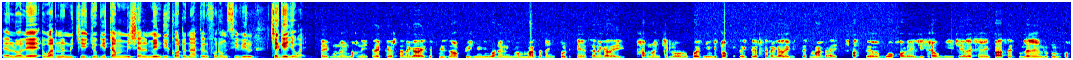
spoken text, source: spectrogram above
euh, loole war nañu cee jóg itam Michel Mendy coordonnateur forum civil ca Géejawaay tey mën nañu wax ni électeurs sénégalais de plus en plus ñu ngi wane ni ñoom màgg nañ politiciens sénégalais yi xam nañ ci loolu ba ñu ngi topp électeurs sénégalais bi seen màggaay parce que boo xoolee li xew nii ci élection yi passé du leneen lu dul vote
